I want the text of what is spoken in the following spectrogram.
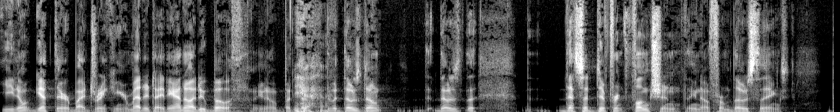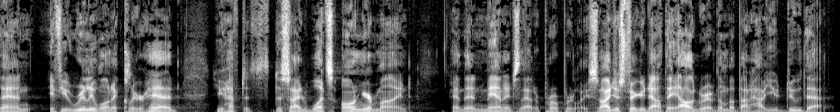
You don't get there by drinking or meditating. I know I do both. You know, but but those don't. Those the, that's a different function. You know, from those things. Than if you really want a clear head, you have to decide what's on your mind and then manage that appropriately. So I just figured out the algorithm about how you do that,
